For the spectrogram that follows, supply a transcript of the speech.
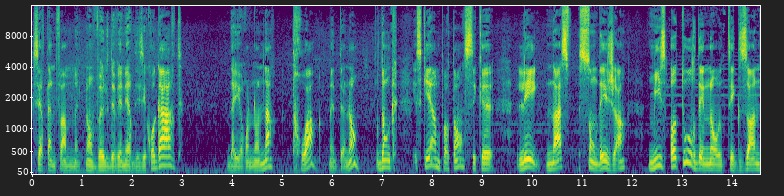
Certaines femmes maintenant veulent devenir des éco-gardes. D'ailleurs, on en a trois maintenant. Donc, ce qui est important, c'est que les NAS sont déjà mises autour des nautiques zones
